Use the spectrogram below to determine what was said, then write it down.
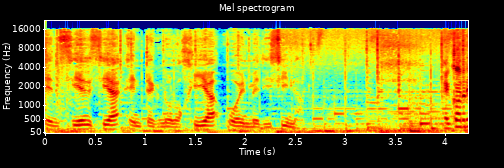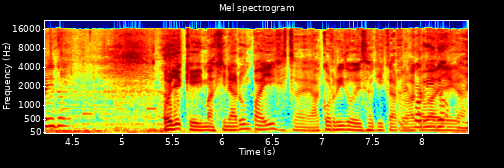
en ciencia, en tecnología o en medicina. He corrido Oye, que imaginar un país, ha corrido, dice aquí Carlos, acaba de llegar.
